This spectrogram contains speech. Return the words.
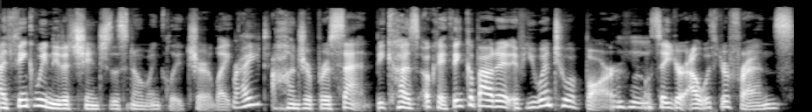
I think we need to change this nomenclature, like Right? a hundred percent. Because okay, think about it. If you went to a bar, Mhm. let's say you're out with your friends,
